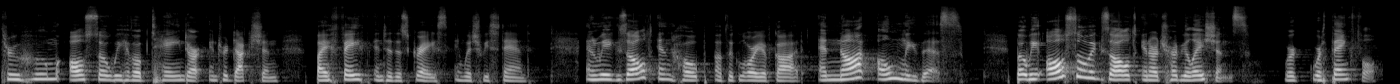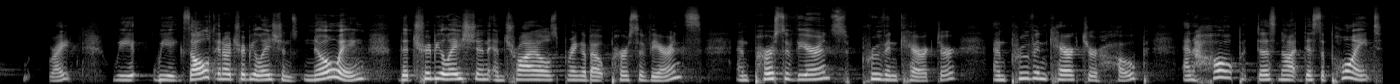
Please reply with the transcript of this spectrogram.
through whom also we have obtained our introduction by faith into this grace in which we stand. And we exult in hope of the glory of God. And not only this, but we also exult in our tribulations. We're, we're thankful. right? We, we exult in our tribulations, knowing that tribulation and trials bring about perseverance, and perseverance, proven character, and proven character, hope. And hope does not disappoint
